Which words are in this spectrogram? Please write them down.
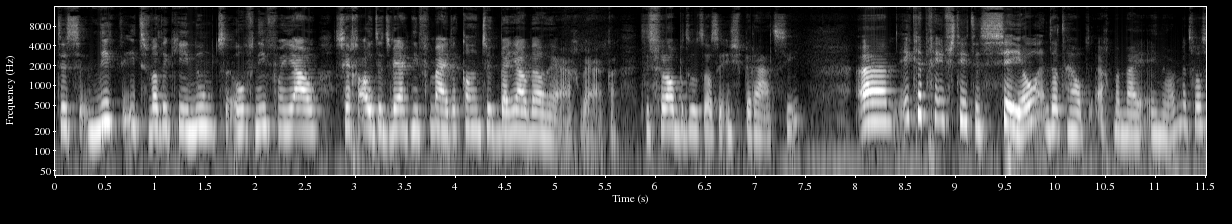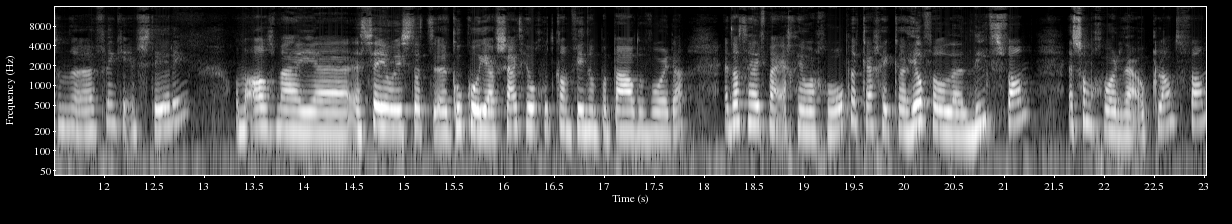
Het is niet iets wat ik hier noemt, hoeft niet van jou zeggen, oh, dit werkt niet voor mij. Dat kan natuurlijk bij jou wel heel erg werken. Het is vooral bedoeld als inspiratie. Uh, ik heb geïnvesteerd in SEO en dat helpt echt bij mij enorm. Het was een uh, flinke investering. Om als mij, uh, SEO is dat uh, Google jouw site heel goed kan vinden op bepaalde woorden. En dat heeft mij echt heel erg geholpen. Daar krijg ik heel veel leads van. En sommige worden daar ook klant van.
